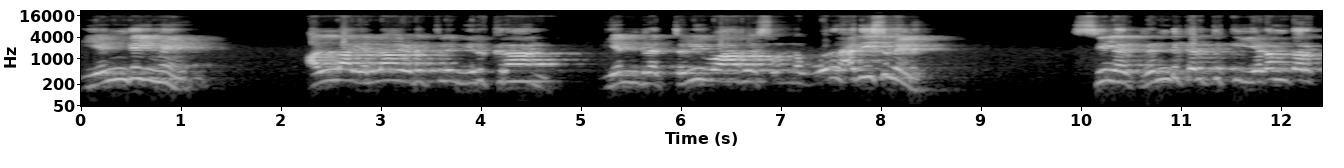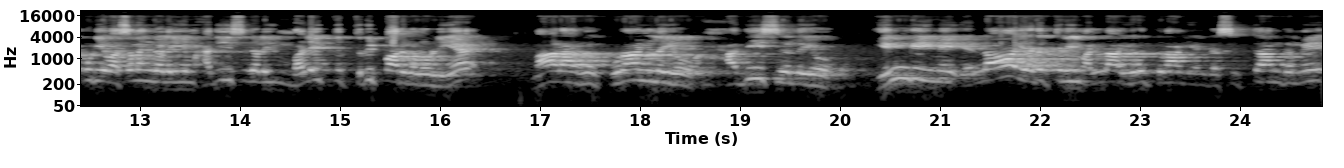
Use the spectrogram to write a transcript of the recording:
எங்கேயுமே அல்லாஹ் எல்லா இடத்திலும் இருக்கிறான் என்ற தெளிவாக சொன்ன ஒரு ஹதீஸும் இல்லை. சிலர் ரெண்டு கருத்துக்கு இடம் தரக்கூடிய வசனங்களையும் ஹதீஸுகளையும் வளைத்து திரிப்பார்கள் மாறாக குரான்லையோ ஹதீஸ்லையோ எங்கேயுமே எல்லா இடத்திலையும் அல்லாஹ் இருக்கிறான் என்ற சித்தாந்தமே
